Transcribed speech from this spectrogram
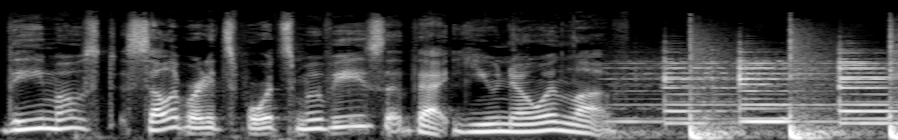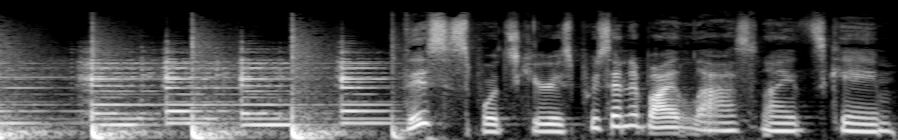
the most celebrated sports movies that you know and love. This is Sports Curious presented by Last Night's Game.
